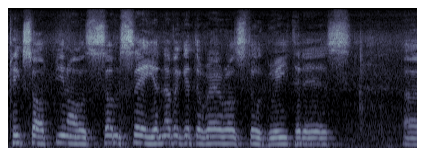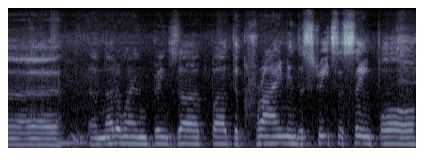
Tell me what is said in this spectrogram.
picks up, you know, some say you'll never get the railroads to agree to this. Uh, another one brings up uh, the crime in the streets of St. Paul.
